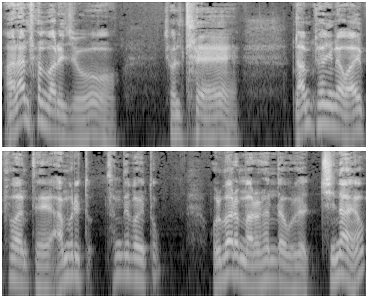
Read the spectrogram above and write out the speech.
안 한단 말이죠. 절대 남편이나 와이프한테 아무리 또 상대방이 또 올바른 말을 한다고 우리가 지나요?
